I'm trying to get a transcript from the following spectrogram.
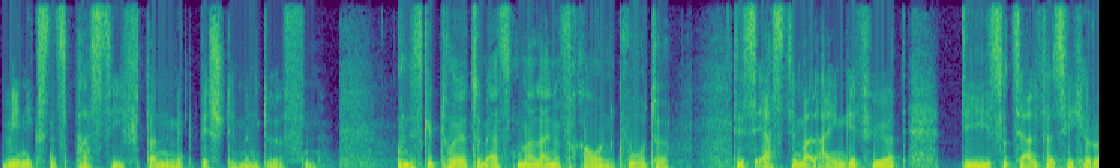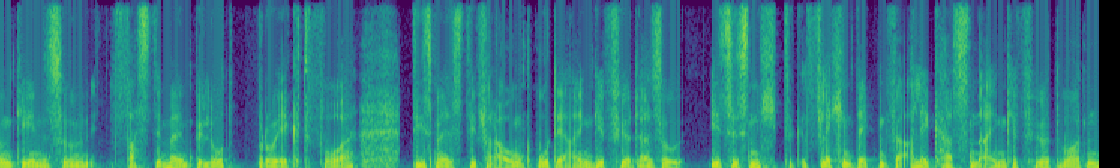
wenigstens passiv dann mitbestimmen dürfen. Und es gibt heuer zum ersten Mal eine Frauenquote. Das erste Mal eingeführt. Die Sozialversicherungen gehen so fast immer im Pilotprojekt vor. Diesmal ist die Frauenquote eingeführt. Also ist es nicht flächendeckend für alle Kassen eingeführt worden.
